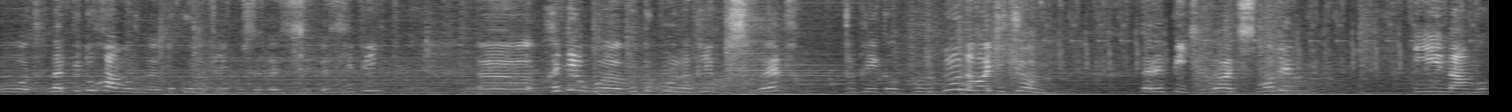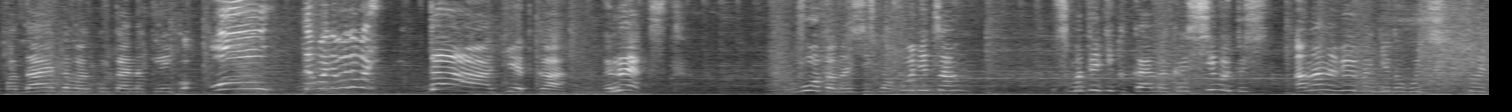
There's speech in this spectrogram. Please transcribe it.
Вот. На петуха можно такую наклейку залепить. Э, хотел бы вот такую наклейку свет. Наклейка крут. Ну, давайте что торопить. Давайте смотрим. И нам выпадает. Давай, крутая наклейка. Оу! Давай, давай, давай! Да, детка! Рекст! Вот она здесь находится. Смотрите, какая она красивая. То есть она, наверное, где-то будет стоить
